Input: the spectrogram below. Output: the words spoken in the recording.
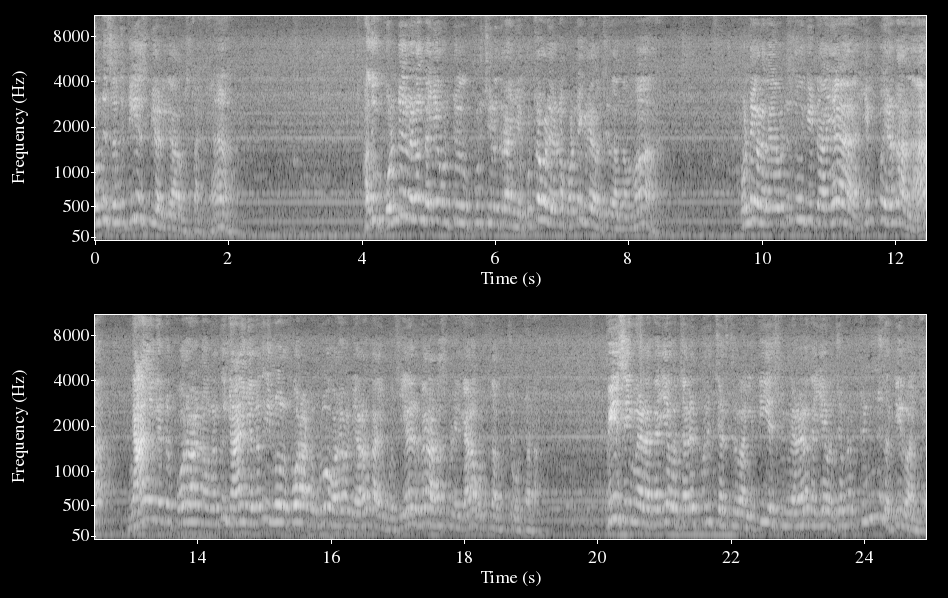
ஒண்ணு சேர்ந்து டிஎஸ்பி அடிக்க ஆரம்பிச்சிட்டாங்க. அதுவும் கொண்டைகளெல்லாம் கையை விட்டு பிடிச்சி இருக்கிறாங்க குற்றவாளி எல்லாம் கொண்டைகளை வச்சிருக்காங்க அம்மா. கொண்டைகளை கையை விட்டு தூக்கிட்டாங்க. இப்ப என்னன்னா நியாயம் கேட்டு போராடினவங்களுக்கு நியாயம் கேட்கறதுக்கு இன்னொரு போராட்டக்குள்ள வர வேண்டிய அளவுக்கு ஆகி போச்சு. ஏழு பேர் அரெஸ்ட் பண்ணியிருக்காங்க ஒருத்தர் தப்பிச்சு விட்டானா பிசி மேல கையை வச்சாலே பிரிச்சு எடுத்துருவாங்க. டிஎஸ்பி மேல கையை வச்சோம்னா பின்னு கட்டிடுவாங்க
